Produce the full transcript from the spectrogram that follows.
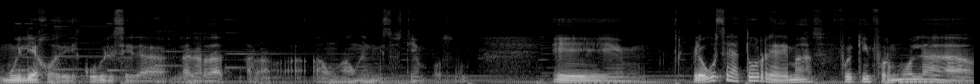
muy lejos de descubrirse la, la verdad aún, en estos tiempos. Eh, pero Augusta La Torre, además, fue quien formó la,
